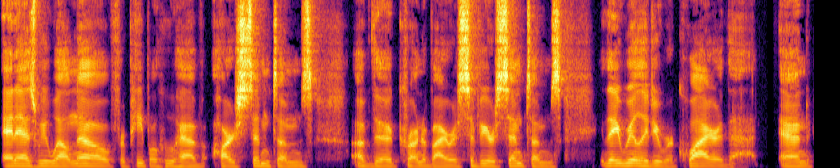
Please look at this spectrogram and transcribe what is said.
And as we well know, for people who have harsh symptoms of the coronavirus, severe symptoms, they really do require that. And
